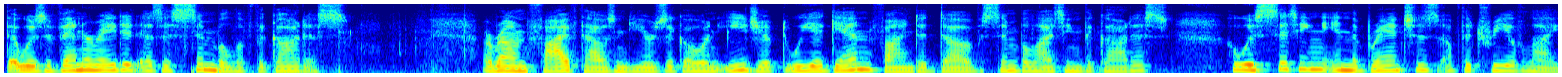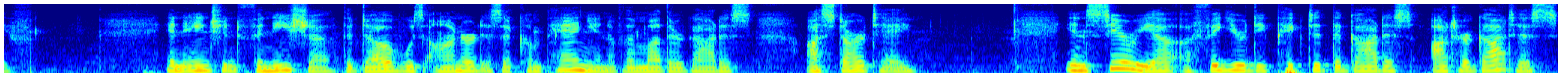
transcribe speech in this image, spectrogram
that was venerated as a symbol of the goddess. Around 5,000 years ago in Egypt, we again find a dove symbolizing the goddess, who is sitting in the branches of the tree of life. In ancient Phoenicia, the dove was honored as a companion of the mother goddess Astarte. In Syria, a figure depicted the goddess Atargatis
